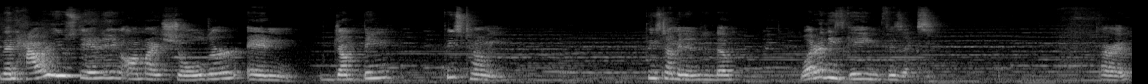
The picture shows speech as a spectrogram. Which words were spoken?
then how are you standing on my shoulder and jumping? Please tell me. Please tell me, Nintendo. What are these game physics? Alright.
